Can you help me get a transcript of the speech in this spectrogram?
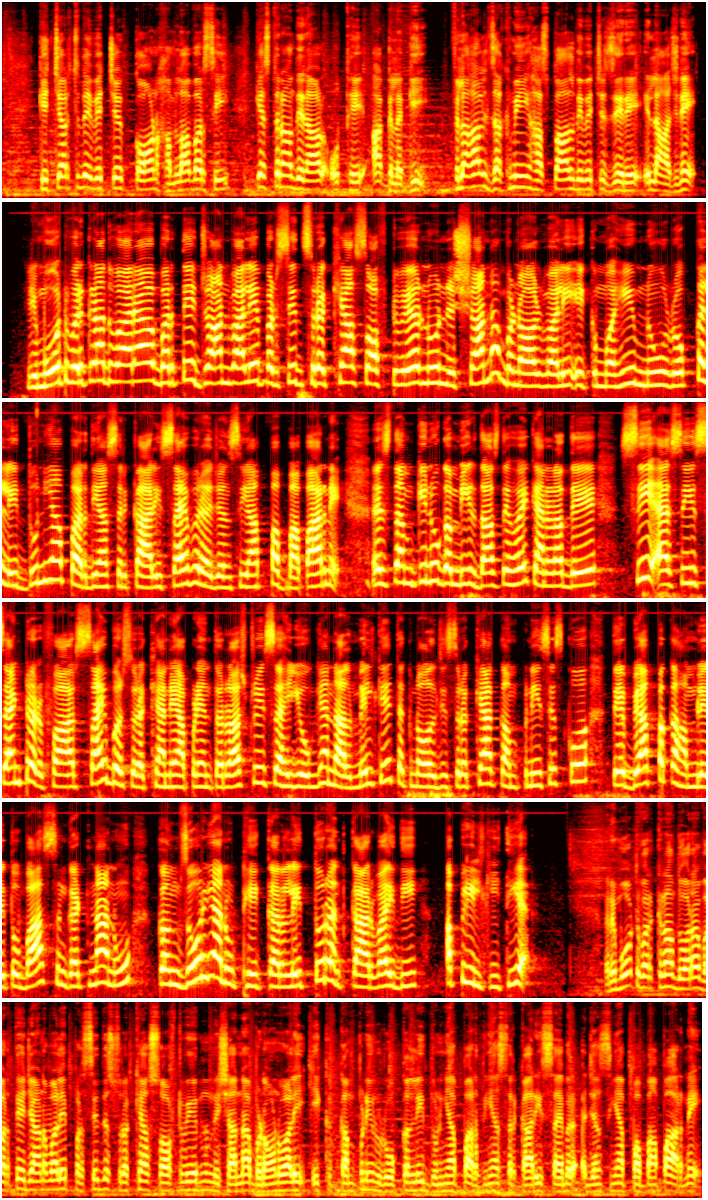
ਕਿ ਚਰਚ ਦੇ ਵਿੱਚ ਕੌਣ ਹਮਲਾਵਰ ਸੀ, ਕਿਸ ਤਰ੍ਹਾਂ ਦੇ ਨਾਲ ਉੱਥੇ ਅੱਗ ਲੱਗੀ। ਫਿਲਹਾਲ ਜ਼ਖਮੀ ਹਸਪਤਾਲ ਦੇ ਵਿੱਚ ਜ਼ੇਰੇ ਇਲਾਜ ਨੇ। ਰਿਮੋਟ ਵਰਕਰਾਂ ਦੁਆਰਾ ਵਰਤੇ ਜਾਣ ਵਾਲੇ ਪ੍ਰਸਿੱਧ ਸੁਰੱਖਿਆ ਸਾਫਟਵੇਅਰ ਨੂੰ ਨਿਸ਼ਾਨਾ ਬਣਾਉਣ ਵਾਲੀ ਇੱਕ ਮੁਹਿੰਮ ਨੂੰ ਰੋਕਣ ਲਈ ਦੁਨੀਆ ਭਰ ਦੀਆਂ ਸਰਕਾਰੀ ਸਾਈਬਰ ਏਜੰਸੀਆਂ ਪੱਬਾਂ ਪਾਰ ਨੇ। ਇਸ ਧਮਕੀ ਨੂੰ ਗੰਭੀਰ ਦੱਸਦੇ ਹੋਏ ਕੈਨੇਡਾ ਦੇ ਸੀਐਸਸੀ ਸੈਂਟਰ ਫਾਰ ਸਾਈਬਰ ਸੁਰੱਖਿਆ ਨੇ ਆਪਣੇ ਅੰਤਰਰਾਸ਼ਟਰੀ ਸਹਿਯੋਗੀਆਂ ਨਾਲ ਮਿਲ ਕੇ ਤਕਨਾਲੋਜੀ ਸੁਰੱਖਿਆ ਕੰਪਨੀ ਸਿਸਕੋ ਤੇ ਵਿਆਪਕ ਹਮਲੇ ਤੋਂ ਬਾਅਦ ਸੰਗਠਨਾਂ ਨੂੰ ਕਮਜ਼ੋਰੀਆਂ ਨੂੰ ਠੀਕ ਕਰਨ ਲਈ ਤੁਰੰਤ ਕਾਰਵਾਈ ਦੀ ਅਪੀਲ ਕੀਤੀ ਹੈ। ਰਿਮੋਟ ਵਰਕਰਾਂ ਦੁਆਰਾ ਵਰਤੇ ਜਾਣ ਵਾਲੇ ਪ੍ਰਸਿੱਧ ਸੁਰੱਖਿਆ ਸਾਫਟਵੇਅਰ ਨੂੰ ਨਿਸ਼ਾਨਾ ਬਣਾਉਣ ਵਾਲੀ ਇੱਕ ਕੰਪਨੀ ਨੂੰ ਰੋਕਣ ਲਈ ਦੁਨੀਆ ਭਰ ਦੀਆਂ ਸਰਕਾਰੀ ਸਾਈਬਰ ਏਜੰਸੀਆਂ ਪੱਬਾਂ ਭਾਰ ਨੇ।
